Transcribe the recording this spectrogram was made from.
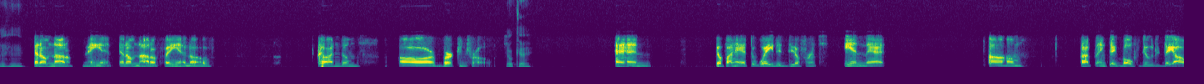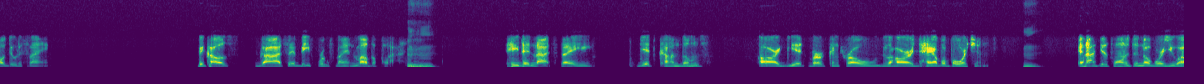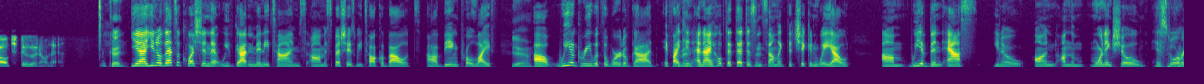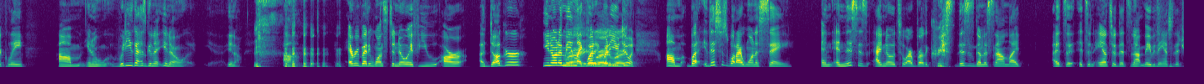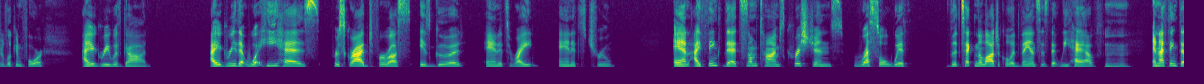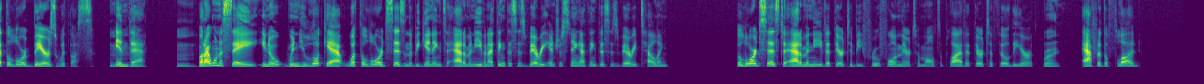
hmm and I'm not a fan, and I'm not a fan of condoms or birth control. Okay. And if I had to weigh the difference in that, um, I think they both do. They all do the same because God said, "Be fruitful and multiply." hmm He did not say, "Get condoms." Or get birth controls, or have abortions. Hmm. And I just wanted to know where you all stood on that. Okay. Yeah, you know, that's a question that we've gotten many times, um, especially as we talk about uh, being pro life. Yeah. Uh, we agree with the word of God. If I can, and I hope that that doesn't sound like the chicken way out. Um, we have been asked, you know, on on the morning show historically, um, you know, what are you guys gonna, you know, you know, um, everybody wants to know if you are a Duggar. You know what I mean? like, Right, what what right, are you right. doing? Um, but this is what I want to say. and and this is I know to our brother Chris, this is going to sound like it's a it's an answer that's not maybe the answer that you're looking for. I agree with God. I agree that what he has prescribed for us is good and it's right and it's true. And I think that sometimes Christians wrestle with the technological advances that we have. Mm-hmm. And I think that the Lord bears with us in that. Mm. But I want to say, you know, when you look at what the Lord says in the beginning to Adam and Eve, and I think this is very interesting, I think this is very telling. The Lord says to Adam and Eve that they're to be fruitful and they're to multiply, that they're to fill the earth. Right. After the flood,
